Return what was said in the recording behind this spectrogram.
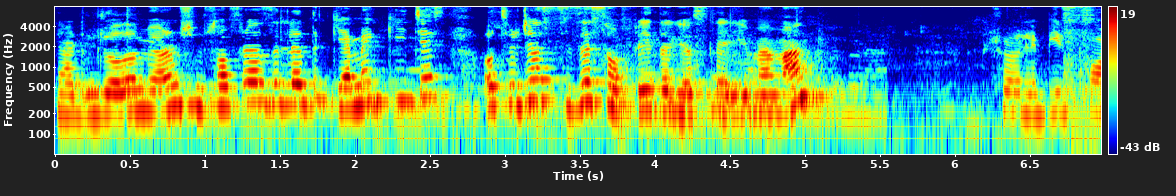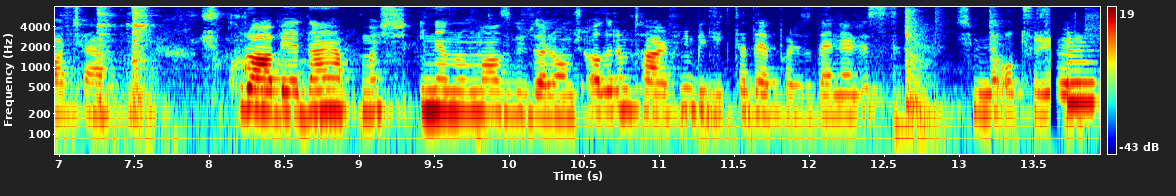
yardımcı olamıyorum. Şimdi sofra hazırladık. Yemek yiyeceğiz. Oturacağız. Size sofrayı da göstereyim hemen. Şöyle bir poğaça yapmış. Şu kurabiyeden yapmış. İnanılmaz güzel olmuş. Alırım tarifini birlikte de yaparız, deneriz. Şimdi oturuyoruz.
